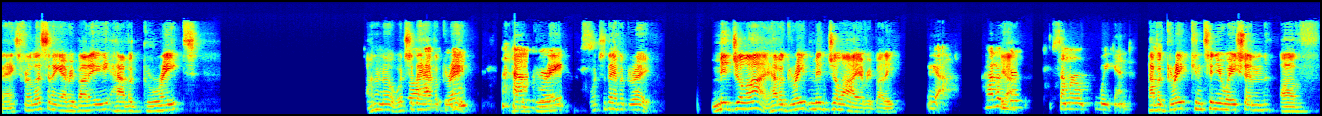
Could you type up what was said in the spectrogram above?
Thanks for listening, everybody. Have a great. I don't know. What should they have a great? Have a great. What should they have a great? Mid July. Have a great mid July, everybody. Yeah. Have a Yeah. good summer weekend. Have a great continuation of.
